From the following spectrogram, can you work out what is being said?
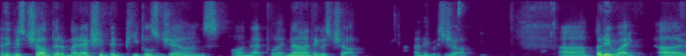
I think it was Chubb, but it might actually have been Peoples Jones on that play. No, I think it was Chubb. I think it was Chubb. Uh, but anyway, uh,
